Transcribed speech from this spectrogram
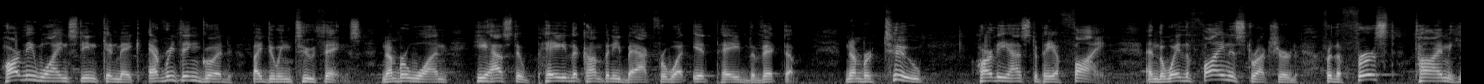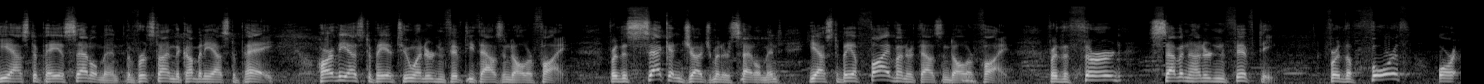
Harvey Weinstein can make everything good by doing two things. Number one, he has to pay the company back for what it paid the victim. Number two, Harvey has to pay a fine. And the way the fine is structured, for the first time he has to pay a settlement, the first time the company has to pay, Harvey has to pay a $250,000 fine. For the second judgment or settlement, he has to pay a $500,000 fine. For the third, 750. For the fourth or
